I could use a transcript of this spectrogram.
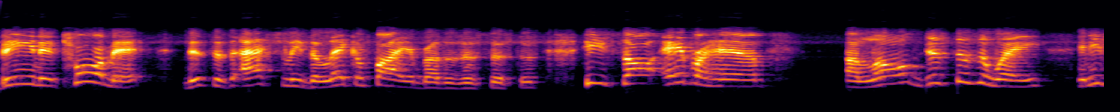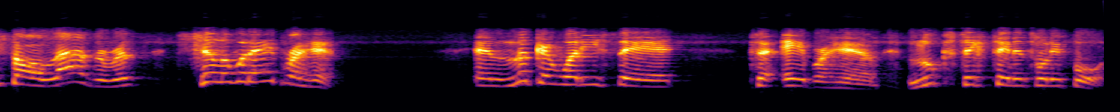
being in torment. This is actually the lake of fire, brothers and sisters. He saw Abraham a long distance away, and he saw Lazarus chilling with Abraham. And look at what he said to Abraham. Luke 16 and 24.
